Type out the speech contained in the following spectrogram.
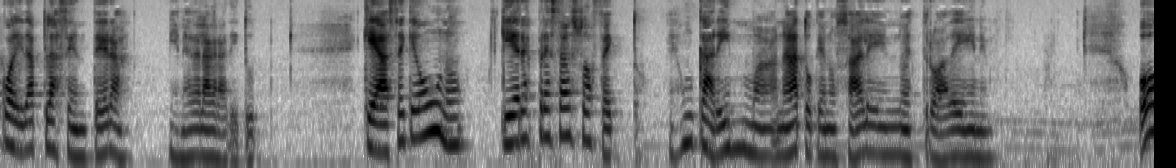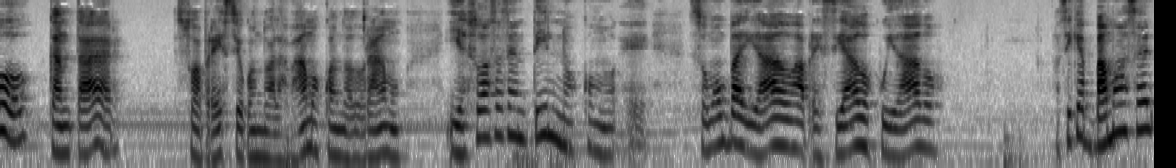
cualidad placentera viene de la gratitud, que hace que uno quiera expresar su afecto. Es un carisma nato que nos sale en nuestro ADN. O cantar su aprecio cuando alabamos, cuando adoramos. Y eso hace sentirnos como que somos validados, apreciados, cuidados. Así que vamos a hacer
